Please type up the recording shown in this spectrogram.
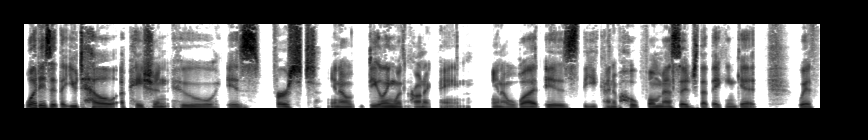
What is it that you tell a patient who is first, you know, dealing with chronic pain? You know, what is the kind of hopeful message that they can get with,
